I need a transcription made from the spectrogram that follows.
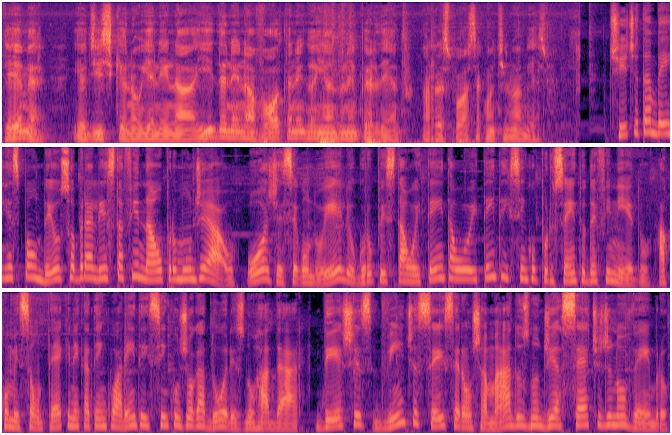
Temer eu disse que eu não ia nem na ida, nem na volta, nem ganhando, nem perdendo. A resposta continua a mesma. Tite também respondeu sobre a lista final para o Mundial. Hoje, segundo ele, o grupo está 80 ou 85% definido. A comissão técnica tem 45 jogadores no radar. Destes, 26 serão chamados no dia 7 de novembro.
